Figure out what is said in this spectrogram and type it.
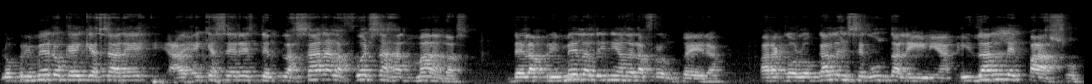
lo primero que hay que hacer es, hay que hacer es desplazar a las Fuerzas Armadas de la primera línea de la frontera para colocarla en segunda línea y darle paso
